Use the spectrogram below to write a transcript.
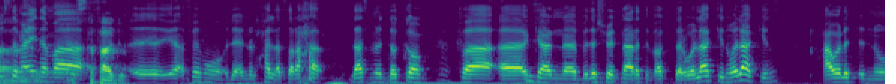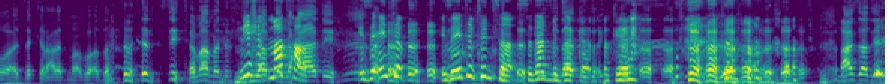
آه، مستمعينا ما استفادوا. آه، فهموا لأنه الحلقة صراحة last minute dot com فكان بدا شوية narrative أكثر ولكن ولكن حاولت إنه أتذكر على قد ما بقدر. نسيت تماما منيح، ما تخاف. إذا انت إذا أنت بتنسى سداد بتذكر. okay. عزيزي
